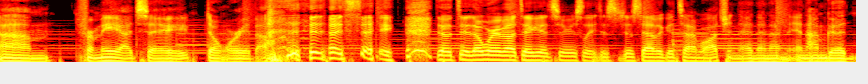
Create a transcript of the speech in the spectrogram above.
um, for me, I'd say don't worry about it. I'd say don't don't worry about taking it seriously. Just just have a good time watching it, and I'm, and I'm good.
